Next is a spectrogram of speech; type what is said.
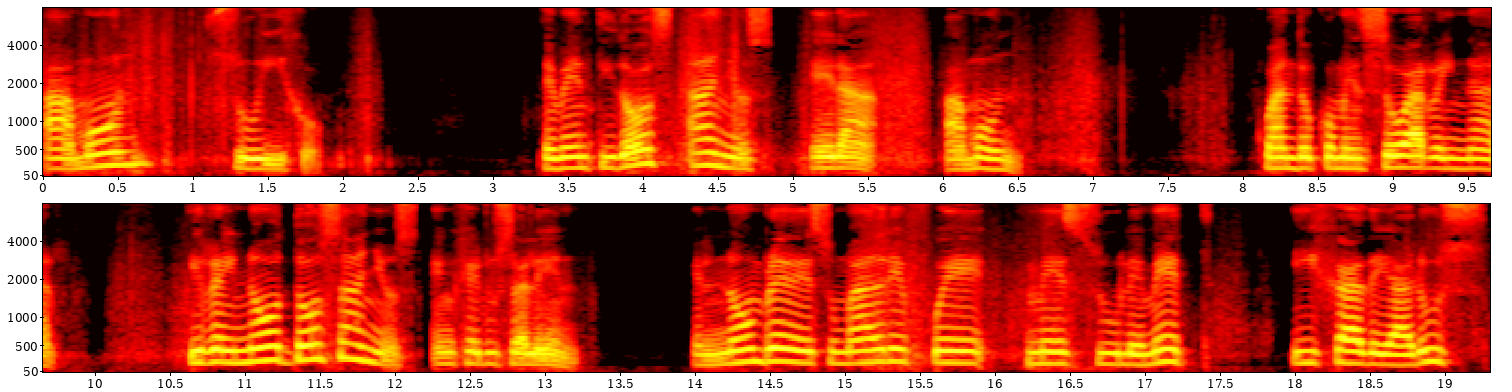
Amón, su hijo. De veintidós años era Amón cuando comenzó a reinar, y reinó dos años en Jerusalén. El nombre de su madre fue Mesulemet, hija de Arús,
